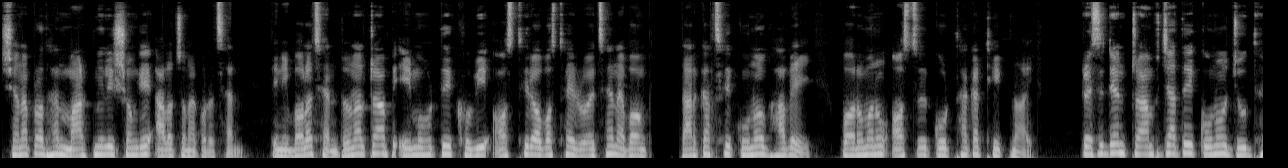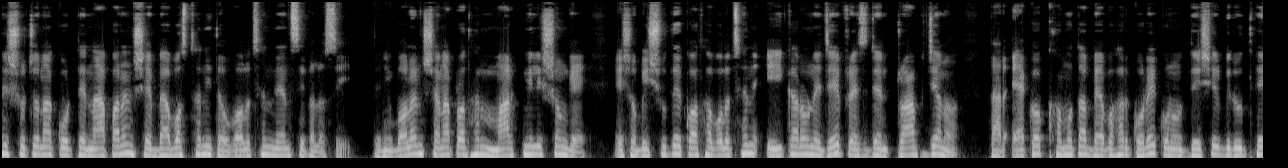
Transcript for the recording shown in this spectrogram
সেনাপ্রধান মার্ক মিলির সঙ্গে আলোচনা করেছেন। তিনি বলেছেন, ডোনাল্ড ট্রাম্প এই মুহূর্তে খুবই অস্থির অবস্থায় রয়েছেন এবং তার কাছে কোনোভাবেই পরমাণু অস্ত্রের কোর্ট থাকা ঠিক নয়। প্রেসিডেন্ট ট্রাম্প যাতে কোনো যুদ্ধের সূচনা করতে না পারেন, সে ব্যবস্থা নিতেও বলেছেন ন্যান্সি পেলোসি। তিনি বলেন, সেনাপ্রধান মার্ক মিলির সঙ্গে এসব ইস্যুতে কথা বলেছেন এই কারণে যে প্রেসিডেন্ট ট্রাম্প যেন তার একক ক্ষমতা ব্যবহার করে কোনো দেশের বিরুদ্ধে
